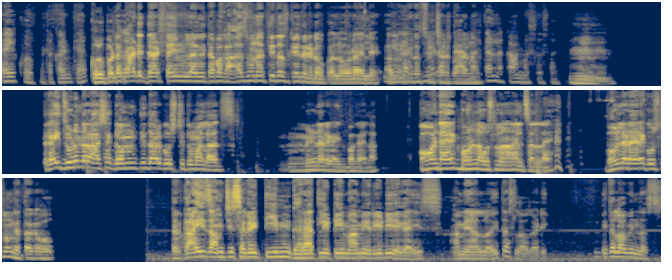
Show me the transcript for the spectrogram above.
काही खोळपट काढत्यात कोळपट गाडी त्या टाइमला त्या बघा अजून तिथंच काहीतरी डोकं राहिले. अजून तिथंच विचार करायला. त्यांना काम असतं. हम्म. तर काही जोडून राहा अशा गमतीदार गोष्टी तुम्हाला आज मिळणार आहे काही बघायला. पवन डायरेक्ट भाऊनला उचलून आणायला चाललाय. भाऊनला डायरेक्ट उचलून घेतो का भाऊ? तर गाईज आमची सगळी टीम घरातली टीम आम्ही रेडी आहे गाईज आम्ही आलो. इथंच लाव गाडी. इथं लाव बिंदास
